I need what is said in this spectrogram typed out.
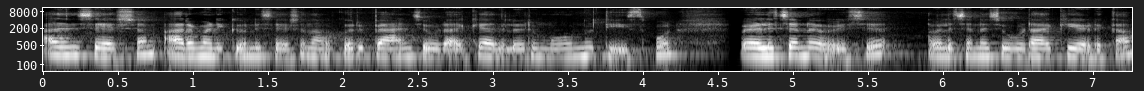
അതിന് ശേഷം അരമണിക്കൂറിന് ശേഷം നമുക്കൊരു പാൻ ചൂടാക്കി അതിലൊരു മൂന്ന് ടീസ്പൂൺ വെളിച്ചെണ്ണ ഒഴിച്ച് വെളിച്ചെണ്ണ ചൂടാക്കി എടുക്കാം.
